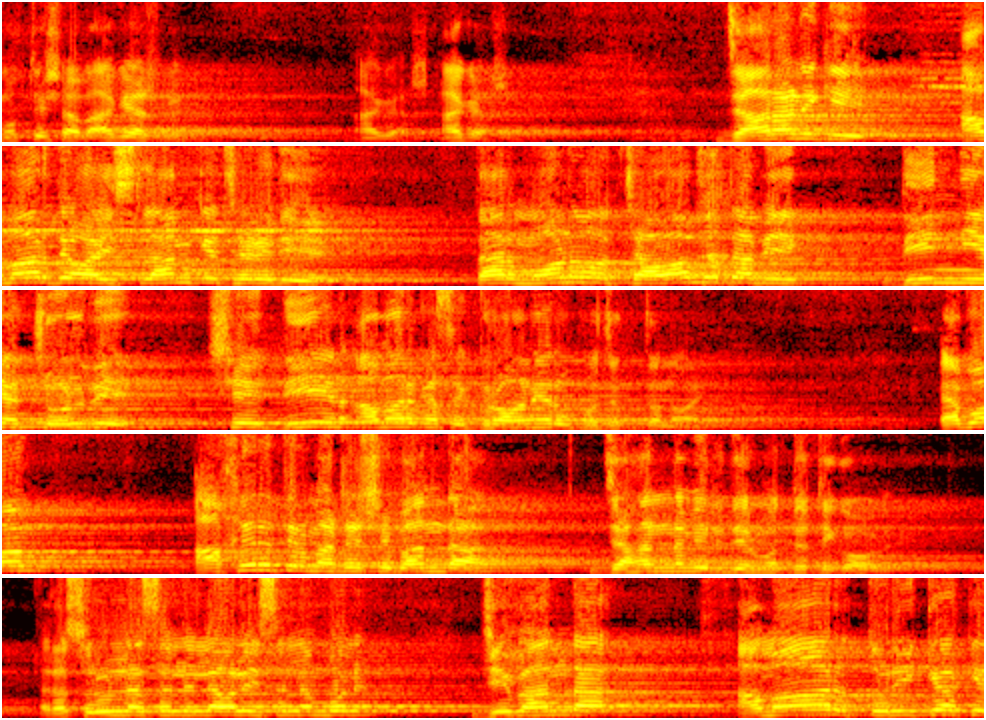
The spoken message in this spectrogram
মুফতি সাহেব আগে আসবেন আগে আস আগে আস যারা নাকি আমার দেওয়া ইসলামকে ছেড়ে দিয়ে তার মন চাওয়া মোতাবিক দিন নিয়ে চলবে, সে দিন আমার কাছে গ্রহণের উপযুক্ত নয়। এবং আখেরাতের মাঠে সে বান্দা জাহান্নামীরদের মধ্যে থেকে হবে। রাসুল্লাহ সাল্লাহ আলি সাল্লাম বলে, যে বান্দা আমার তরিকাকে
